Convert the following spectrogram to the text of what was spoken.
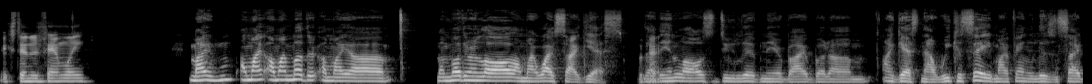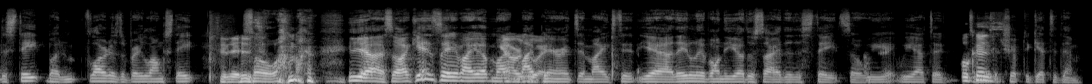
Extended family? My on my on my mother on my uh my mother-in-law on my wife's side, yes. Okay. The in-laws do live nearby, but um, I guess now we could say my family lives inside the state, but Florida is a very long state. It is. So yeah, so I can't say my uh, my, my parents and my extent. Yeah, they live on the other side of the state, so okay. we we have to, well, to make a trip to get to them.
